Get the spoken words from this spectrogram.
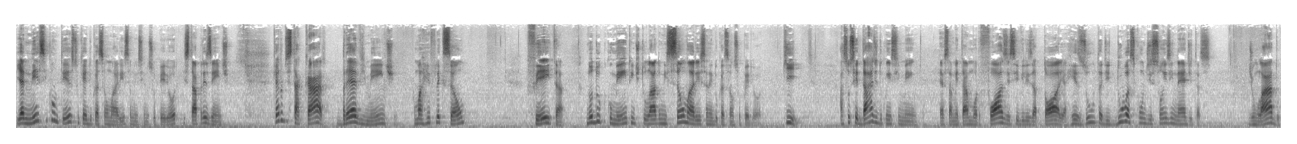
E é nesse contexto que a educação marista no ensino superior está presente. Quero destacar brevemente uma reflexão feita no documento intitulado Missão Marista na Educação Superior, que a sociedade do conhecimento, essa metamorfose civilizatória, resulta de duas condições inéditas. De um lado,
